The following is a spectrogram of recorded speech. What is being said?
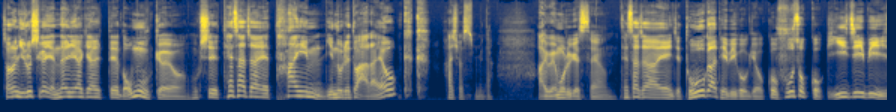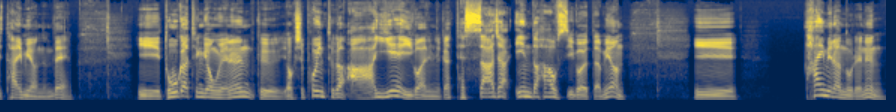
저는 일후 씨가 옛날 이야기할 때 너무 웃겨요. 혹시 태사자의 Time 이 노래도 알아요? 크크 하셨습니다. 아, 왜 모르겠어요. 태사자의 이제 도가 데뷔곡이었고 후속곡 2집이 Time이었는데 이 도 같은 경우에는 그 역시 포인트가 아 yeah 이거 아닙니까? 태사자 in the house 이거였다면 이 Time이라는 노래는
